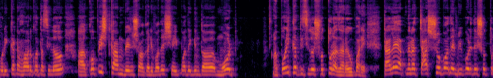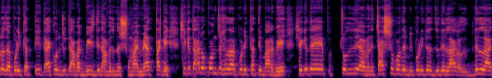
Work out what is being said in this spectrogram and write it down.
পরীক্ষাটা হওয়ার কথা ছিল কপিস্ট কাম বেন সহকারী পদে, সেই পদে কিন্তু মোট পরীক্ষার্থী ছিল সত্তর হাজারের উপরে। তাহলে আপনারা চারশো পদের বিপরীতে সত্তর হাজার পরীক্ষার্থী, এখন যদি আবার বিশ দিন আবেদনের সময় ম্যাথ থাকে, সেক্ষেত্রে আরও পঞ্চাশ হাজার পরীক্ষার্থী বাড়বে। সেক্ষেত্রে চল্লিশ মানে চারশো পদের বিপরীতে যদি লাখ দেড় লাখ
